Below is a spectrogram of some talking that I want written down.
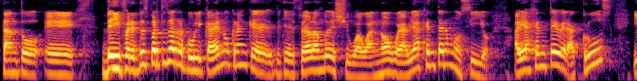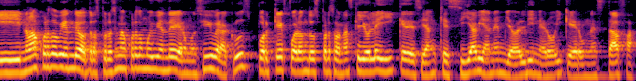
tanto eh, de diferentes partes de la República, ¿eh? No crean que, que estoy hablando de Chihuahua, no, güey, había gente hermosillo, había gente de Veracruz y no me acuerdo bien de otras, pero sí me acuerdo muy bien de Hermosillo y Veracruz porque fueron dos personas que yo leí que decían que sí habían enviado el dinero y que era una estafa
